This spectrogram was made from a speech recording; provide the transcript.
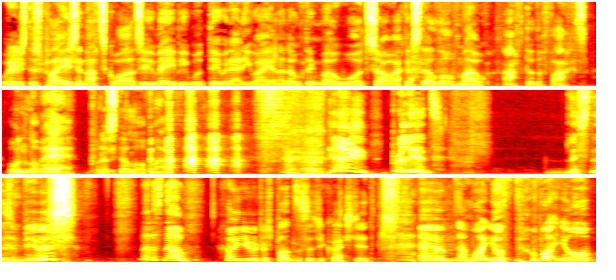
Whereas there's players in that squad who maybe would do it anyway, and I don't think Mo would, so I could still love Mo after the fact. I wouldn't love her, but I'd still love Mo. Okay, brilliant. Listeners and viewers, let us know how you would respond to such a question, um, and what your what your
